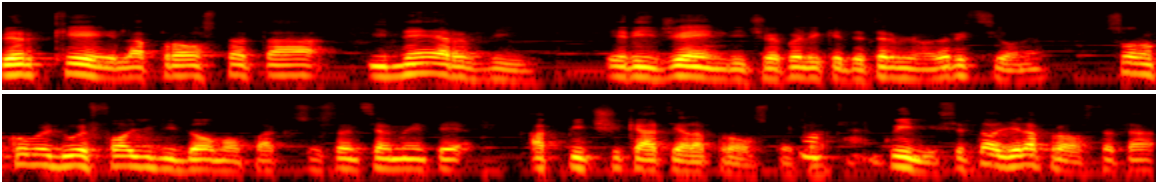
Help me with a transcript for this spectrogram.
perché la prostata, i nervi erigendi, cioè quelli che determinano l'erezione, sono come due fogli di Domopac sostanzialmente appiccicati alla prostata. Okay. Quindi se togli la prostata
